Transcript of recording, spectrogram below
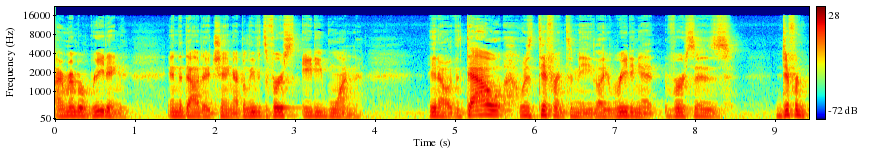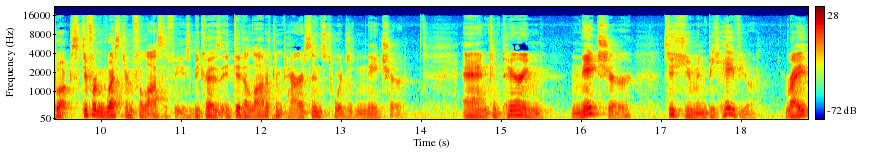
I remember reading in the Tao Te Ching. I believe it's verse 81. You know, the Tao was different to me, like reading it versus different books, different Western philosophies, because it did a lot of comparisons towards nature and comparing nature to human behavior, right?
